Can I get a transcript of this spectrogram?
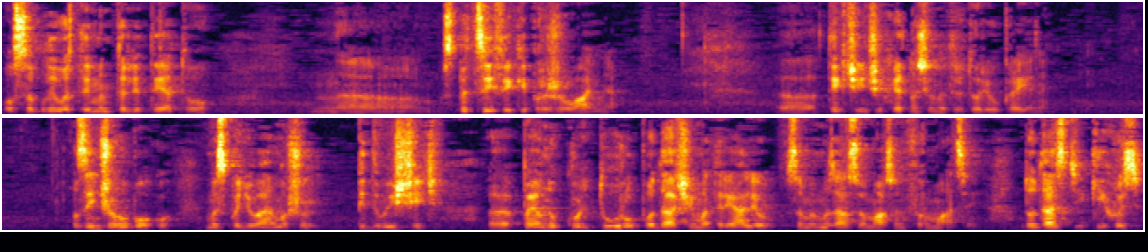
особливостей менталітету, е, специфіки проживання е, тих чи інших етносів на території України. З іншого боку, ми сподіваємося, що підвищить е, певну культуру подачі матеріалів самими засобами масової інформації, додасть якихось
